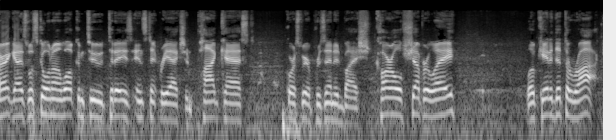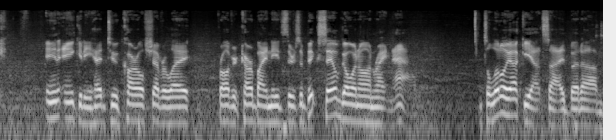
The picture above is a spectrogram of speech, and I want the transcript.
All right, guys, what's going on? Welcome to today's Instant Reaction podcast. Of course, we are presented by Karl Chevrolet, located at The Rock in Ankeny. Head to Karl Chevrolet for all of your car buying needs. There's a big sale going on right now. It's a little yucky outside, but um,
